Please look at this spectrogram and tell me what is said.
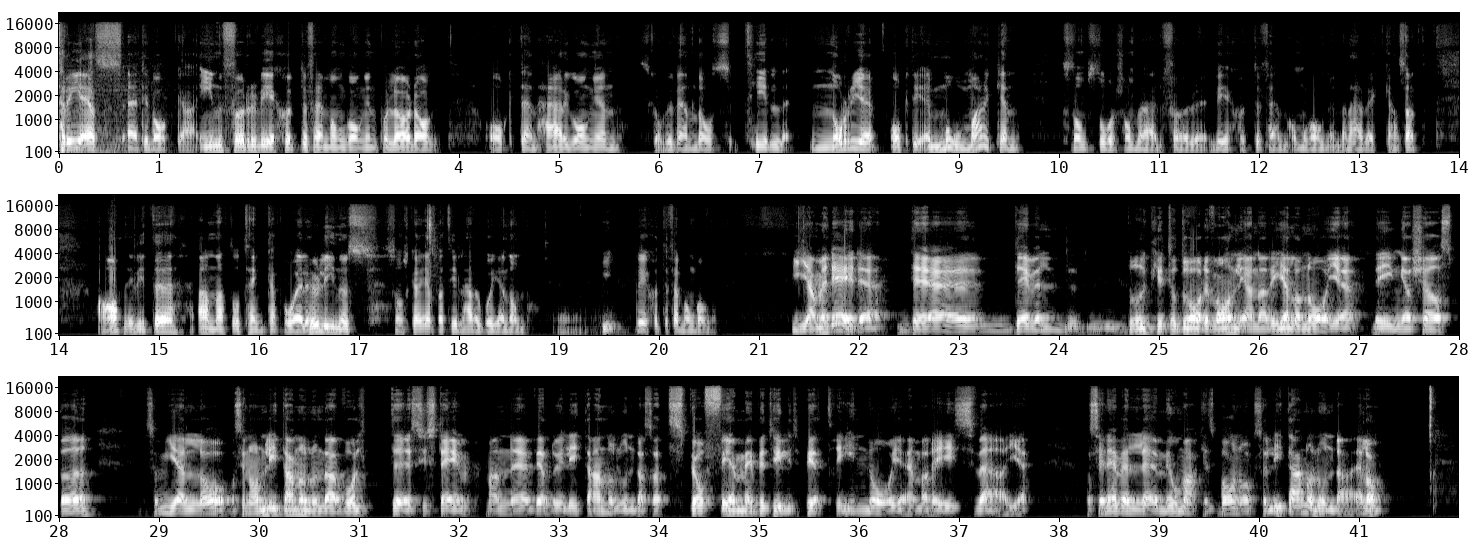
3S är tillbaka inför V75-omgången på lördag. Och den här gången ska vi vända oss till Norge och det är Momarken som står som värd för V75-omgången den här veckan. Så att, ja, det är lite annat att tänka på. Eller hur Linus som ska hjälpa till här och gå igenom eh, V75-omgången? Ja, men det är det. det. Det är väl brukligt att dra det vanliga när det gäller Norge. Det är inga körspö som gäller och sen har de lite annorlunda voltsystem. Man eh, vänder ju lite annorlunda så att spår 5 är betydligt bättre i Norge än vad det är i Sverige. Och sen är väl eh, Momarkens bana också lite annorlunda, eller?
